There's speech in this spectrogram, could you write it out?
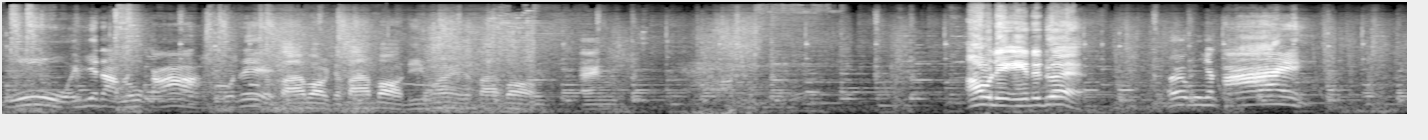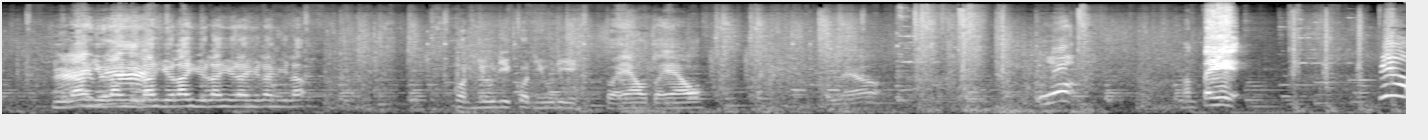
โอ้ไอ้เหี้ยดาบโลกาโคตรเท่ตาบอกจะตาบอดดีไหมจะตาบอดแทง เอาเลี้ยงเองได้ด้วย เอ้ยกูจะตาย ฮิวแล้วฮิวแล้วฮิวแล้วฮิวแล้วฮิวแล้วฮิวแล้วฮิวแล้วฮิวแล้วกดฮิวดีกดฮิวดีตัว L ตัว L แล้วโอ้ มันเตะปิ้ว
